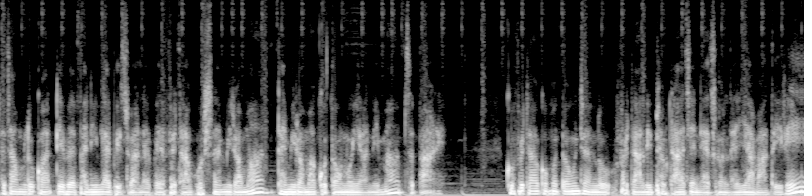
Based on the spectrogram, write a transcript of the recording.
ဒါကြောင့်မလို့ကွာ table ဖန်တီးလိုက်ပြီဆိုတာနဲ့ပဲ filter ကိုဆန်းပြီးတော့မှတန်းပြီးတော့မှကိုသုံးလို့ရနေမှာဖြစ်ပါတယ်ကို filter ကိုမသုံးချင်လို့ filter လေးဖြုတ်ထားခြင်းနဲ့ဆိုရင်လည်းရပါသေးတယ်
